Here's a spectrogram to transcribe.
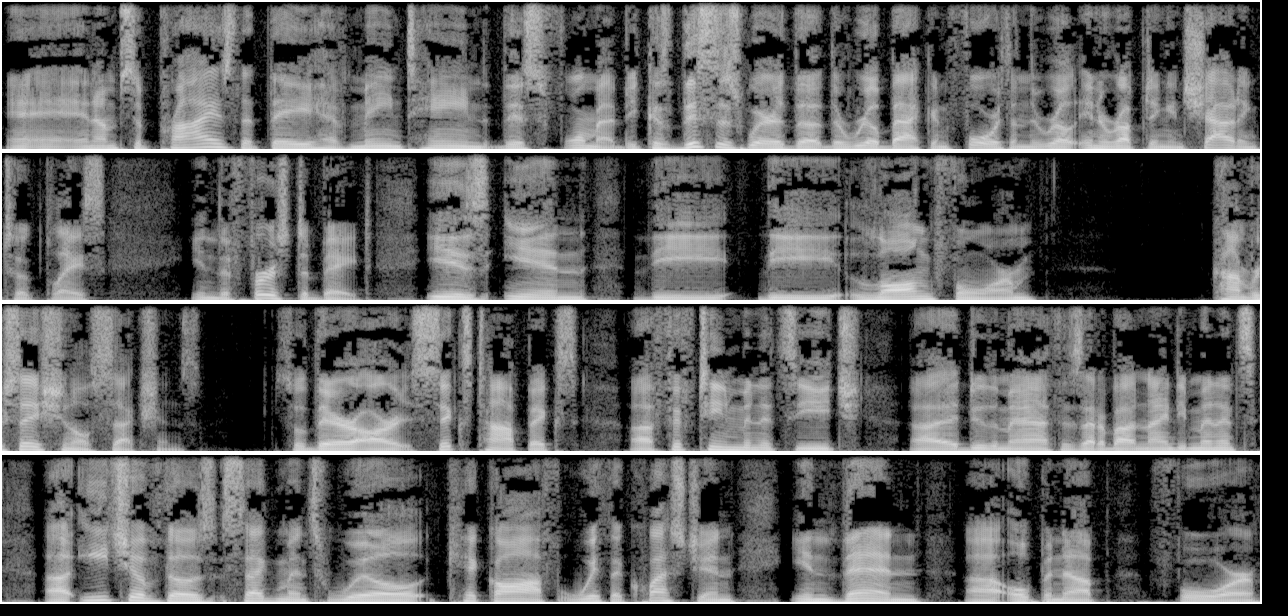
and, and, I'm surprised that they have maintained this format because this is where the, the real back and forth and the real interrupting and shouting took place in the first debate, is in the, the long form conversational sections. So there are six topics, uh, 15 minutes each. Uh, do the math. Is that about 90 minutes? Uh, each of those segments will kick off with a question and then uh, open up for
